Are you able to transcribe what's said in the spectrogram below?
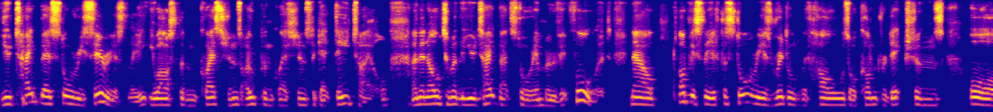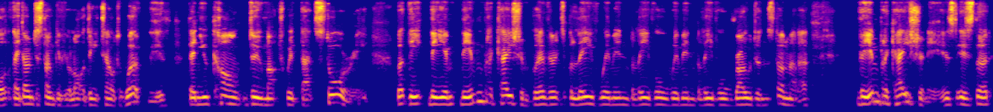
you take their story seriously, you ask them questions, open questions to get detail, and then ultimately you take that story and move it forward. Now, obviously, if the story is riddled with holes or contradictions, or they don't just don't give you a lot of detail to work with, then you can't do much with that story. But the the the implication, whether it's believe women, believe all women, believe all rodents, doesn't matter. The implication is is that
